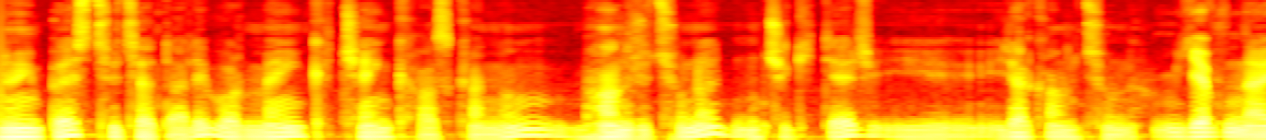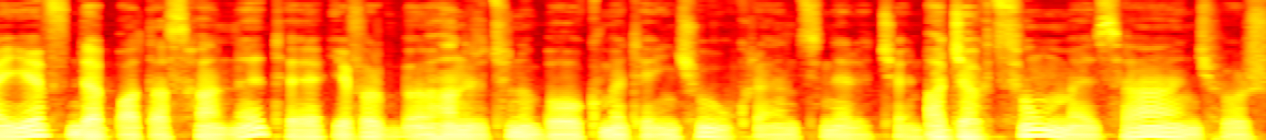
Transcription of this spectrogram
նույնպես ցույց է տալի, որ մենք չենք հասկանում հանրությունը չգիտեր իրականությունը։ Եվ նաև դա պատասխանն է, թե երբ որ հանրությունը բողոքում է, թե ինչու ուկրաինացիները չեն աջակցում մեզ, հա, ինչ որ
